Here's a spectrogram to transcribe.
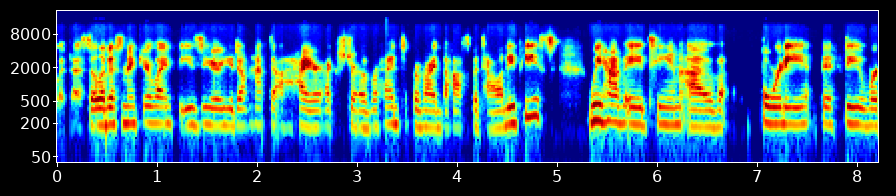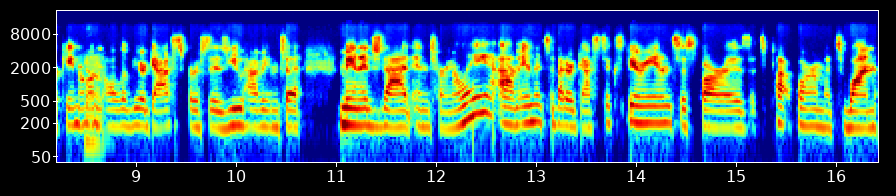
with us. So let us make your life easier. You don't have to hire extra overhead to provide the hospitality piece. We have a team of 40, 50 working on all of your guests versus you having to manage that internally. Um, and it's a better guest experience as far as its platform. It's one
